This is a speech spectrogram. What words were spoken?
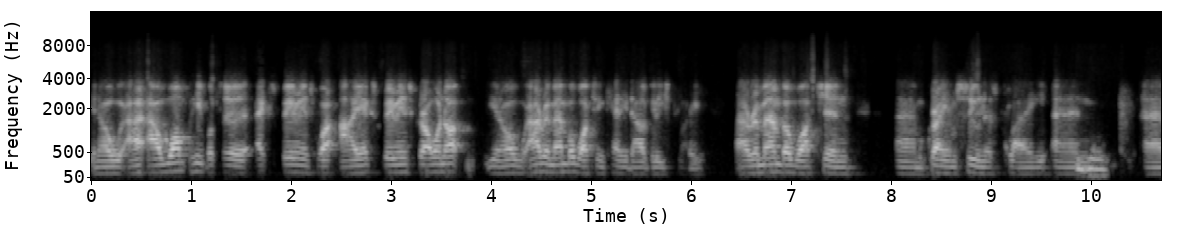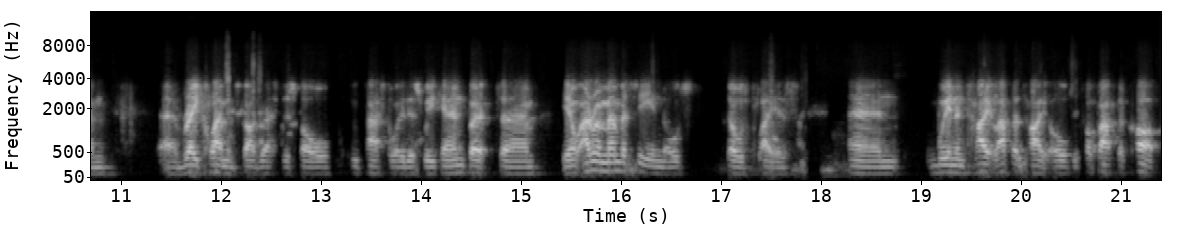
you know I, I, want people to experience what I experienced growing up. You know, I remember watching Kenny Dalglish play. I remember watching um, Graham Souness play, and mm-hmm. um, uh, Ray Clemence, God rest his soul, who passed away this weekend. But um, you know, I remember seeing those those players and winning title after title, cup after cup.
